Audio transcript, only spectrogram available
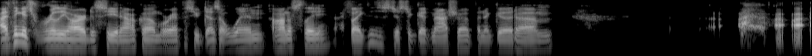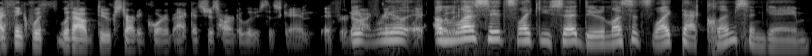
I think it's really hard to see an outcome where FSU doesn't win. Honestly, I feel like this is just a good matchup and a good. Um, I- think with without Duke starting quarterback, it's just hard to lose this game if you're not It really, unless it's like you said, dude, unless it's like that Clemson game.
